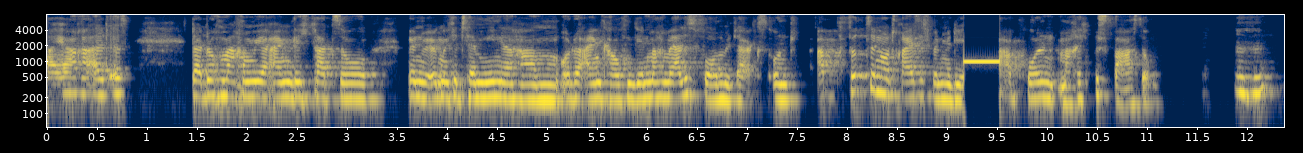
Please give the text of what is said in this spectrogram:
drei Jahre alt ist. Dadurch machen wir eigentlich gerade so, wenn wir irgendwelche Termine haben oder einkaufen gehen, machen wir alles vormittags. Und ab 14.30 Uhr, wenn wir die abholen, mache ich Bespaßung. Mhm.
